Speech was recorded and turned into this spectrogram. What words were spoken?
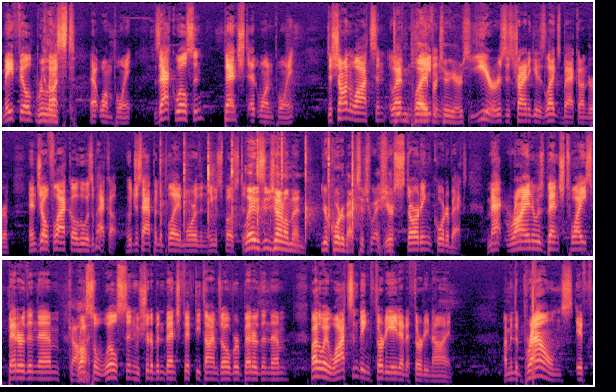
Mayfield Released. at one point. Zach Wilson benched at one point. Deshaun Watson, who Didn't hadn't play played for in two years. years, is trying to get his legs back under him. And Joe Flacco, who was a backup, who just happened to play more than he was supposed to. Ladies and gentlemen, your quarterback situation. Your starting quarterbacks. Matt Ryan, who was benched twice, better than them. God. Russell Wilson, who should have been benched 50 times over, better than them. By the way, Watson being 38 out of 39. I mean, the Browns, if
